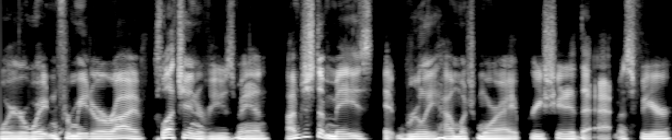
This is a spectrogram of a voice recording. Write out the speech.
where you're waiting for me to arrive. Clutch interviews, man. I'm just amazed at really how much more I appreciated the atmosphere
